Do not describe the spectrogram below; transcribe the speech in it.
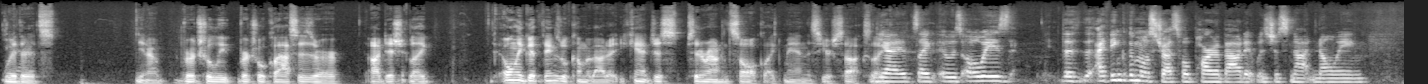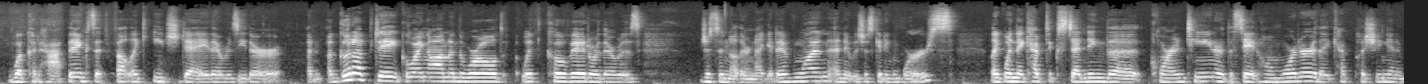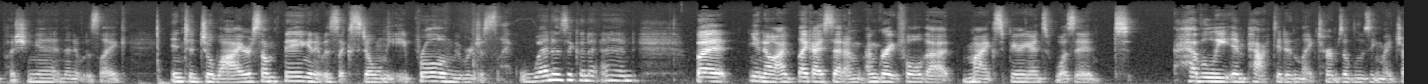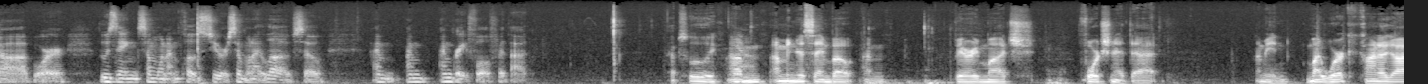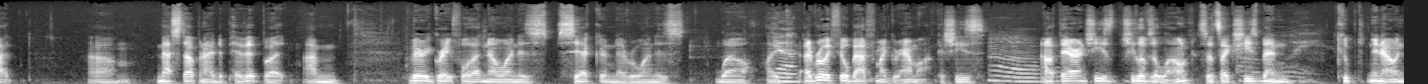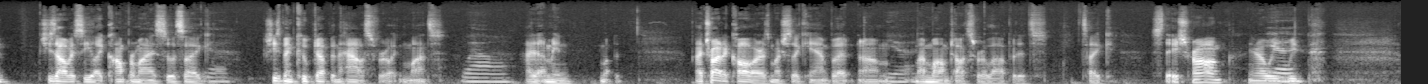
whether Yeah. it's, you know, virtually virtual classes or audition, like, only good things will come about it. You can't just sit around and sulk like, man, this year sucks. Like, yeah, it's like it was always the, the. I think the most stressful part about it was just not knowing what could happen because it felt like each day there was either an, a good update going on in the world with COVID or there was just another negative one, and it was just getting worse. Like when they kept extending the quarantine or the stay-at-home order, they kept pushing it and pushing it, and then it was like into July or something, and it was like still only April, and we were just like, when is it going to end? but you know I, like i said I'm, I'm grateful that my experience wasn't heavily impacted in like terms of losing my job or losing someone i'm close to or someone i love so i'm i'm, I'm grateful for that Absolutely. Yeah. I'm I'm in the same boat. I'm very much fortunate that I mean, my work kind of got um, messed up and I had to pivot, but I'm very grateful that no one is sick and everyone is well. Like Yeah. I really feel bad for my grandma cuz she's out there and she's she lives alone. So it's like she's Oh, been boy. cooped, you know, and she's obviously like compromised, so it's like Yeah. she's been cooped up in the house for like months. wow I, I mean, I try to call her as much as I can, but um, Yeah. my mom talks to her a lot. But it's it's like stay strong. You know, we, we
